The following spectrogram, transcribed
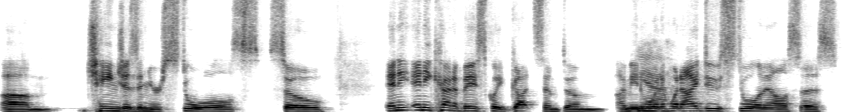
um, changes in your stools. So any any kind of basically gut symptom. I mean, yeah. when when I do stool analysis,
